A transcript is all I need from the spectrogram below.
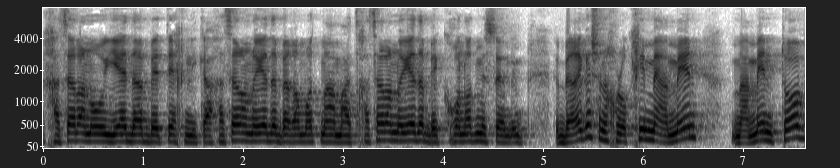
חסר לנו ידע בטכניקה, חסר לנו ידע ברמות מאמץ, חסר לנו ידע בעקרונות מסוימים. וברגע שאנחנו לוקחים מאמן, מאמן טוב,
